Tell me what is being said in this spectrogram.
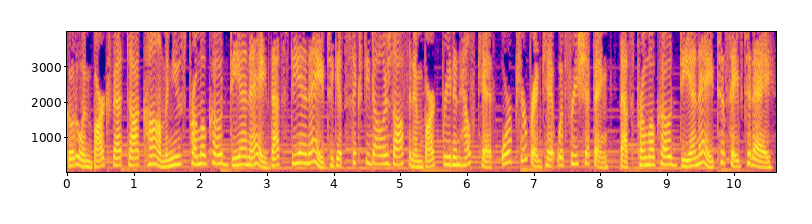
Go to embarkvet.com and use promo code DNA, that's DNA, to get $60 off an Embark Breed and Health Kit or Purebred Kit with free shipping. That's promo code DNA to save today.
